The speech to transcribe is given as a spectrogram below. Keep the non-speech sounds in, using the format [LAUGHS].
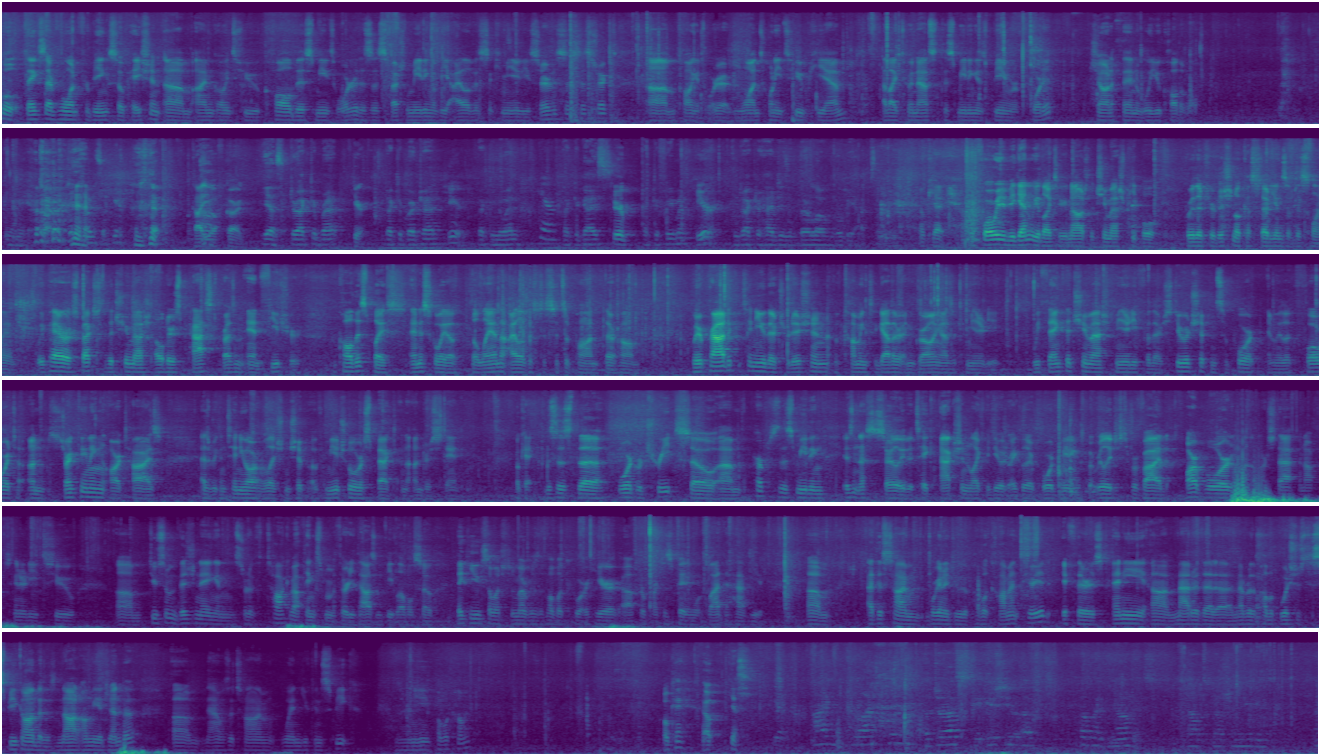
Cool. Thanks everyone for being so patient. Um, I'm going to call this meeting to order. This is a special meeting of the Isla Vista Community Services District. Um, calling it to order at 1:22 p.m. I'd like to announce that this meeting is being recorded. Jonathan, will you call the roll? [LAUGHS] [LAUGHS] [LAUGHS] Caught you off guard. Yes, Director Brandt, Here. Director Bertrand, Here. Director Nguyen, Here. Director Geis, Here. Director Freeman, Here. and Director Hedges and Thurlow will be absent. Okay. Before we begin, we'd like to acknowledge the Chumash people who are the traditional custodians of this land. We pay our respects to the Chumash elders, past, present, and future, who call this place, Eniscoyo, the land that Isla Vista sits upon, their home. We are proud to continue their tradition of coming together and growing as a community. We thank the Chumash community for their stewardship and support, and we look forward to strengthening our ties as we continue our relationship of mutual respect and understanding. Okay, this is the board retreat, so um, the purpose of this meeting isn't necessarily to take action like we do at regular board meetings, but really just to provide our board, and our staff, an opportunity to um, do some visioning and sort of talk about things from a 30,000 feet level. So thank you so much to the members of the public who are here uh, for participating. We're glad to have you. Um, at this time, we're going to do the public comment period. If there's any uh, matter that a member of the public wishes to speak on that is not on the agenda, um, now is the time when you can speak. Is there any public comment? Okay. Oh, yes. Yeah, I like to address the issue of public notice about special meetings,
